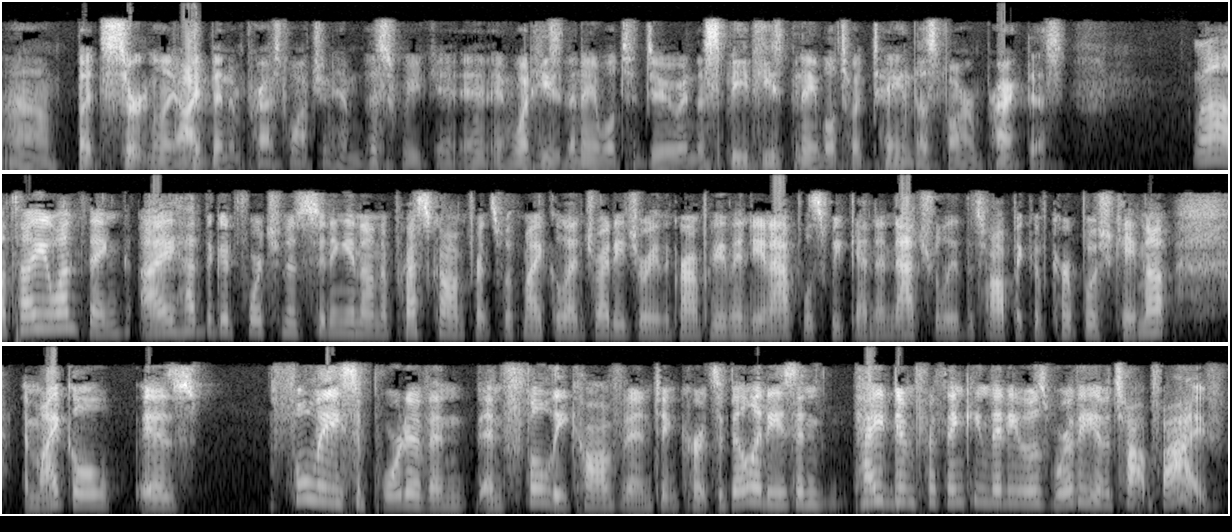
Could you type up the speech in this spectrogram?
Um, but certainly, I've been impressed watching him this week and, and what he's been able to do and the speed he's been able to attain thus far in practice. Well, I'll tell you one thing. I had the good fortune of sitting in on a press conference with Michael Andretti during the Grand Prix of Indianapolis weekend, and naturally the topic of Kurt Busch came up. And Michael is fully supportive and, and fully confident in Kurt's abilities and pegged him for thinking that he was worthy of a top five.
